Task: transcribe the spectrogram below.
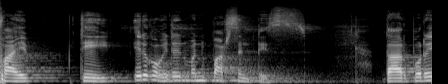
ফাইভ, টেন, এরকম এটা মানে পার্সেন্টেজ তারপরে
